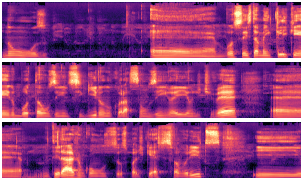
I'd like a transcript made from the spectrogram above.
não uso. É, vocês também cliquem aí no botãozinho de seguir ou no coraçãozinho aí onde tiver. É, interajam com os seus podcasts favoritos e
